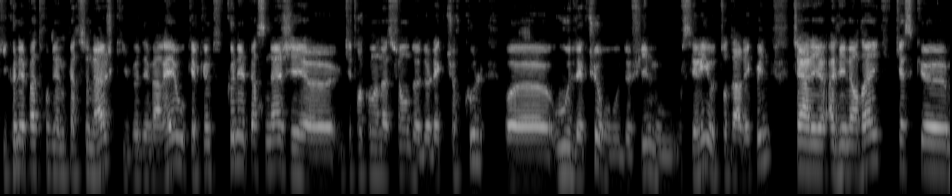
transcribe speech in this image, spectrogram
qui connaît pas trop bien le personnage, qui veut démarrer, ou quelqu'un qui connaît le personnage et une petite recommandation de, de lecture cool, ou de lecture ou de films ou, ou séries autour d'Harley Quinn. Tiens, Adeline Drake, qu'est-ce que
